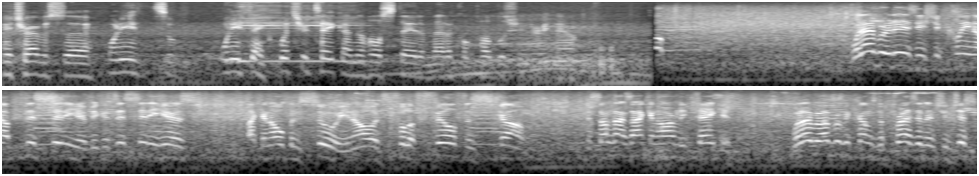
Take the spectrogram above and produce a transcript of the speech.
Hey Travis, uh, what do you so what do you think? What's your take on the whole state of medical publishing right now? Whatever it is, he should clean up this city here because this city here is like an open sewer, you know? It's full of filth and scum. And sometimes I can hardly take it. Whatever ever becomes the president should just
